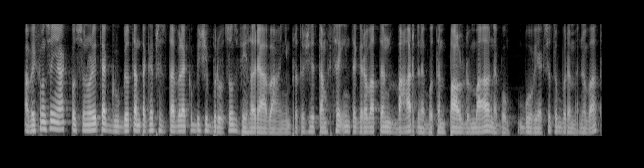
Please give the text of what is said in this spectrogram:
abychom se nějak posunuli, tak Google tam také představil jakoby, že budoucnost vyhledávání, protože tam chce integrovat ten BARD nebo ten PAL2, nebo Bůh, jak se to bude jmenovat,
